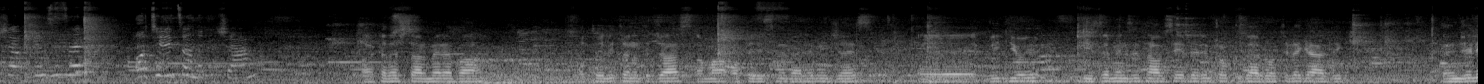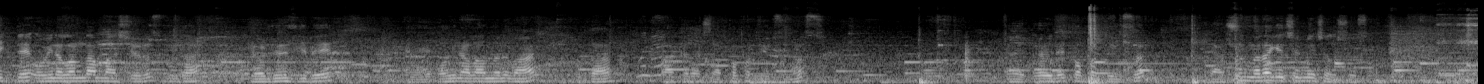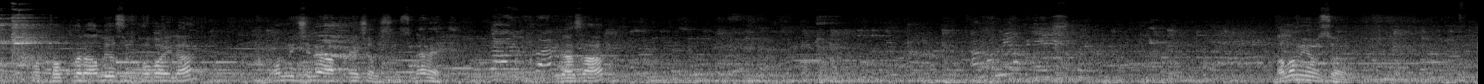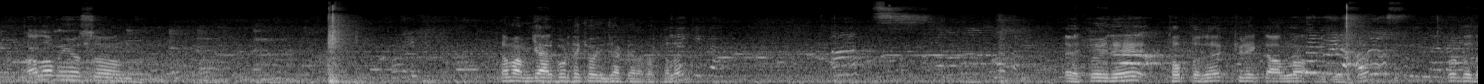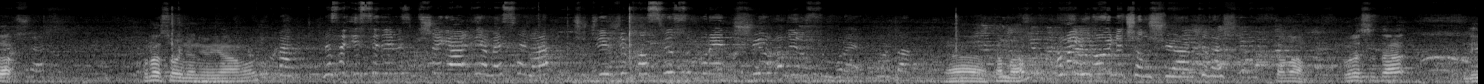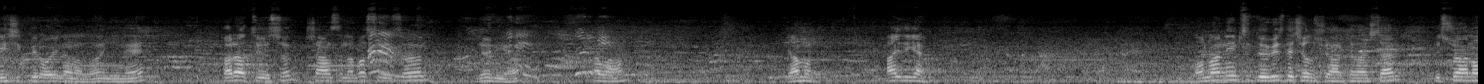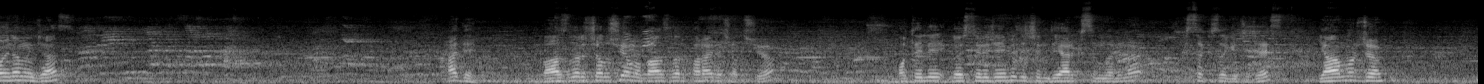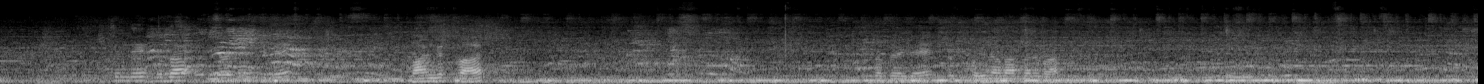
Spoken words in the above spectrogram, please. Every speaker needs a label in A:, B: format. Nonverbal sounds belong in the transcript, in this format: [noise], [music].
A: Arkadaşlar bugün size oteli tanıtacağım.
B: Arkadaşlar merhaba. Oteli tanıtacağız ama otel ismi veremeyeceğiz. Ee, videoyu izlemenizi tavsiye ederim. Çok güzel bir otele geldik. Öncelikle oyun alanından başlıyoruz. Burada gördüğünüz gibi e, oyun alanları var. Burada arkadaşlar top atıyorsunuz. Evet öyle top atıyorsun. Yani şunlara geçirmeye çalışıyorsun. O topları alıyorsun kovayla. Onun içine atmaya çalışıyorsun. Evet. Biraz
A: musun?
B: Alamıyor musun? Alamıyorsun. Tamam gel buradaki oyuncaklara bakalım. Evet böyle topları kürekle alma videosu. Burada da-. Bu nasıl oynanıyor Yağmur?
A: Ben mesela istediğiniz bir şey geldi ya mesela şu civciv basıyorsun buraya düşüyor alıyorsun buraya buradan.
B: Ha tamam.
A: Ama euro ile çalışıyor arkadaşlar.
B: Tamam. Burası da değişik bir oyun alanı yine. Para atıyorsun, şansına basıyorsun, dönüyor.
A: Dur
B: Tamam. Yağmur. Haydi gel. Onların hepsi dövizle çalışıyor arkadaşlar. Biz şu an oynamayacağız. Hadi. Bazıları çalışıyor ama bazıları parayla çalışıyor. Oteli göstereceğimiz için diğer kısımlarını kısa kısa geçeceğiz. Yağmurcuğum. Şimdi burada gördüğünüz gibi langırt var. Burada böyle çocuk oyun alanları var.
